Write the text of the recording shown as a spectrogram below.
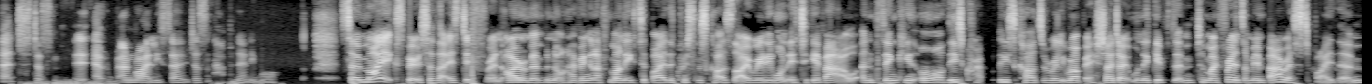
that just doesn't, it, and rightly so, doesn't happen anymore. So my experience of that is different. I remember not having enough money to buy the Christmas cards that I really wanted to give out, and thinking, "Oh, these these cards are really rubbish. I don't want to give them to my friends. I'm embarrassed by them."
